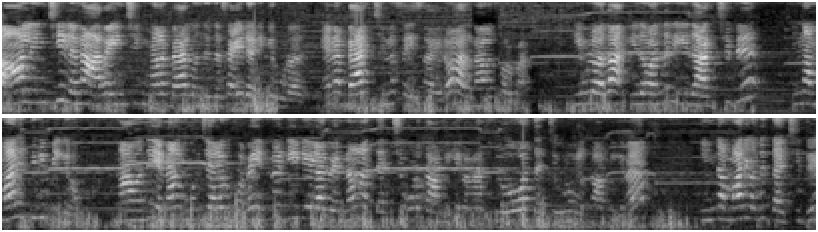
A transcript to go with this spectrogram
கால் இன்ச்சு இல்லைன்னா அரை இன்ச்சுக்கு மேல பேக் வந்து இந்த சைடு அடிக்க கூடாது ஏன்னா பேக் சின்ன சைஸ் ஆகும் அதனால சொல்கிறேன் இவ்வளோதான் இதை வந்து இதை அடிச்சுட்டு இந்த மாதிரி திருப்பிக்கணும் நான் வந்து என்னால் முடிஞ்ச அளவுக்கு சொல்கிறேன் இன்னும் டீட்டெயிலாக வேணும்னா நான் தைச்சு கூட காமிக்கிறேன். நான் ஸ்லோவாக தைச்சு கூட உங்களுக்கு காமிக்கிறேன். இந்த மாதிரி வந்து தைச்சிட்டு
